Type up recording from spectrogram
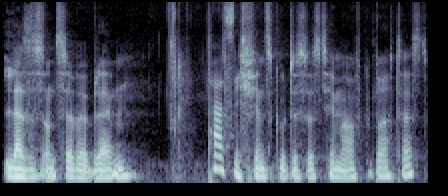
Lass es uns dabei bleiben. Passt. Ich finde es gut, dass du das Thema aufgebracht hast.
